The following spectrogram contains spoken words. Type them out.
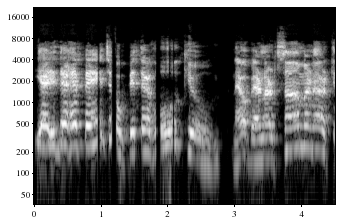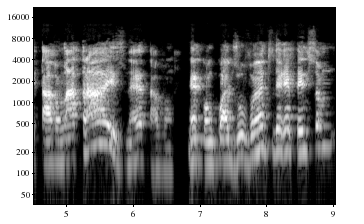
E aí, de repente, o Peter Hook, o, né, o Bernard Sumner, que estavam lá atrás, né, estavam né, como coadjuvantes, de repente são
